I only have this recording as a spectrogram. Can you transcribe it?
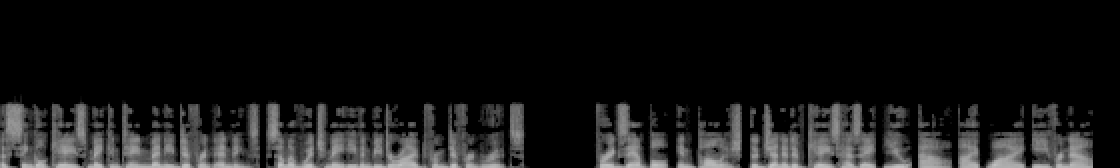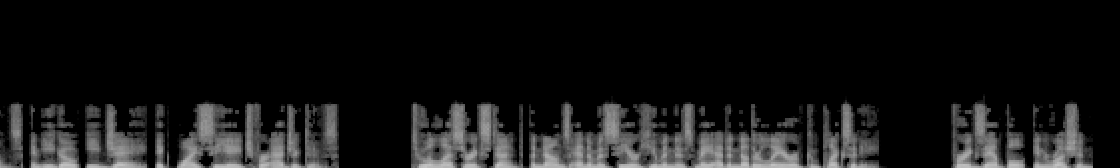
A single case may contain many different endings, some of which may even be derived from different roots. For example, in Polish, the genitive case has a, u, ow, i, y, e for nouns, and ego, ej, ik, ych for adjectives. To a lesser extent, a noun's animacy or humanness may add another layer of complexity. For example, in Russian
